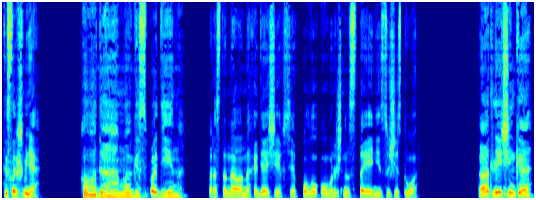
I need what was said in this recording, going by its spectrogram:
ты слышишь меня? О, да, мой господин, простонало находящееся в полуобморочном состоянии существо. Отличненько.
